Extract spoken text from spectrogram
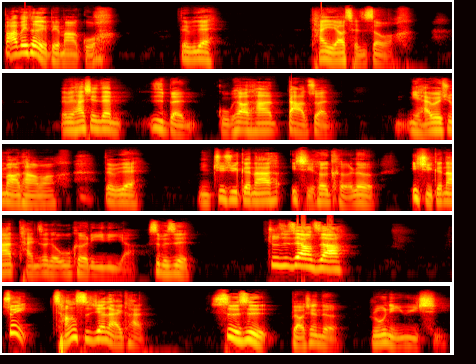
巴菲特也被骂过，对不对？他也要承受啊，因为他现在日本股票他大赚。你还会去骂他吗？对不对？你继续跟他一起喝可乐，一起跟他谈这个乌克丽丽啊，是不是？就是这样子啊。所以长时间来看，是不是表现的如你预期？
